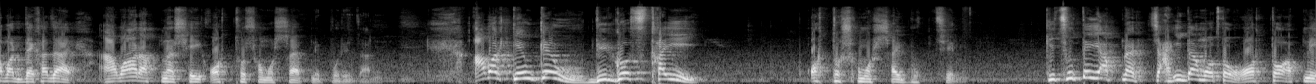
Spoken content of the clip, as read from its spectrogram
আবার দেখা যায়, আবার আপনার সেই অর্থ সমস্যায় আপনি পড়ে যান। আবার কেউ কেউ দীর্ঘস্থায়ী অর্থ সমস্যায় ভুগছেন। কিছুতেই আপনার চাহিদা মতো অর্থ আপনি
